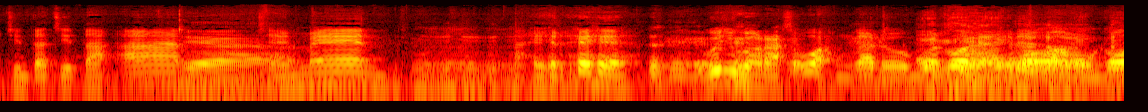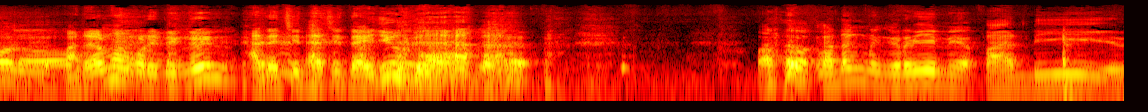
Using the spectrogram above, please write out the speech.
cinta-cintaan Ya. cemen. Akhirnya gue juga ngerasa wah enggak dong ego ego ego padahal mau didengerin ada cinta-cinta juga. Padahal kadang dengerin ya padi gitu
